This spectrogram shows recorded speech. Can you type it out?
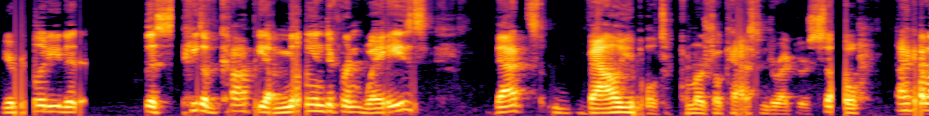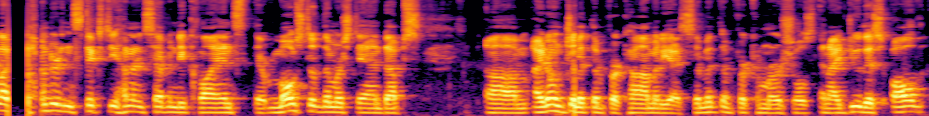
your ability to this piece of copy a million different ways, that's valuable to commercial casting directors. So I got like 160, 170 clients. There, most of them are stand-ups. Um, I don't submit them for comedy. I submit them for commercials, and I do this all,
